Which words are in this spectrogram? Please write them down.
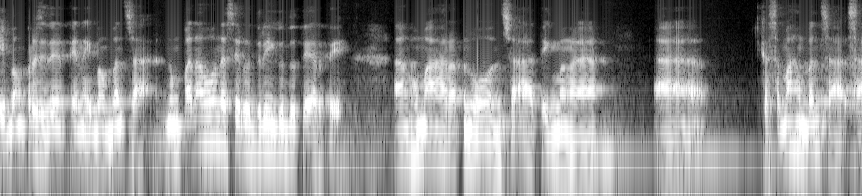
ibang presidente ng ibang bansa nung panahon na si Rodrigo Duterte ang humaharap noon sa ating mga ah, kasamahang bansa sa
